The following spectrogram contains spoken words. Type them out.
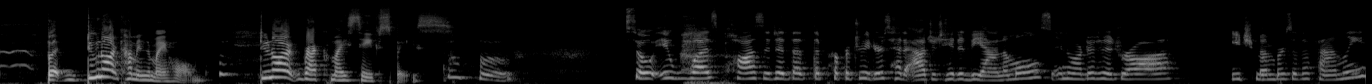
but do not come into my home. Do not wreck my safe space. Mhm. So it was posited that the perpetrators had agitated the animals in order to draw each members of the family.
